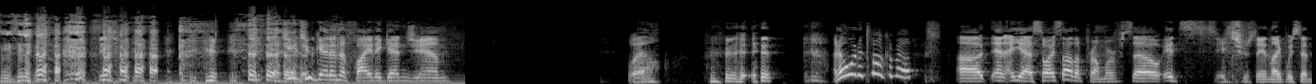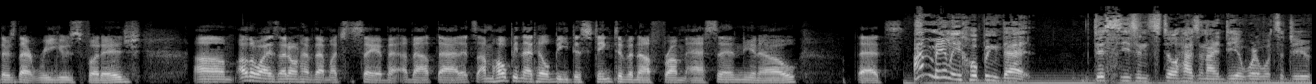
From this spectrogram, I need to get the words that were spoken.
did, you, did you get in a fight again, Jim? Well, I don't want to talk about it. Uh, and uh, yeah, so I saw the promo. So it's interesting. Like we said, there's that reused footage. Um, otherwise, I don't have that much to say about, about that. It's I'm hoping that he'll be distinctive enough from Essen. You know, that's I'm mainly hoping that this season still has an idea what it wants to do,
